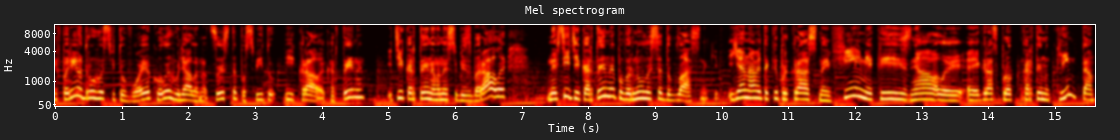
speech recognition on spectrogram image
в період Другої світової, коли гуляли нацисти по світу і крали картини, і ті картини вони собі збирали, не всі ті картини повернулися до власників. Є навіть такий прекрасний фільм, який зняли е, якраз про картину Клімта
